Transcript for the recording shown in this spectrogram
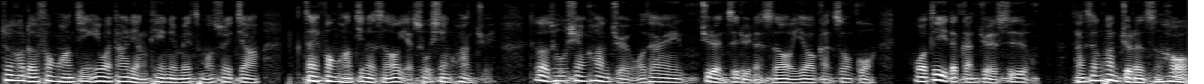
最后的凤凰镜，因为他两天也没怎么睡觉，在凤凰镜的时候也出现幻觉。这个出现幻觉，我在巨人之旅的时候也有感受过。我自己的感觉是。产生幻觉的时候，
